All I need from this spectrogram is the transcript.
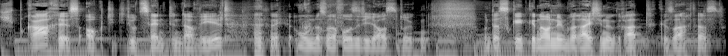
Sprache ist, auch die die Dozentin da wählt, um das mal vorsichtig auszudrücken. Und das geht genau in den Bereich, den du gerade gesagt hast.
